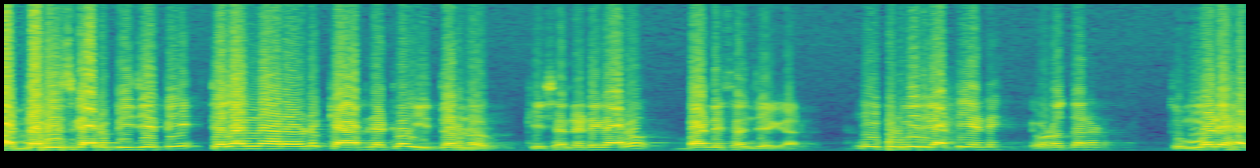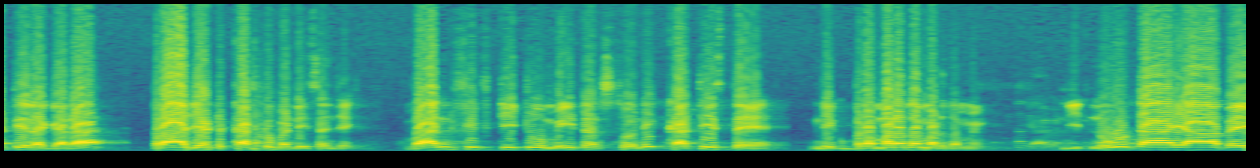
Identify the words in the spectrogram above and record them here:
ఫడ్నవీస్ గారు బీజేపీ తెలంగాణ నుండి కేబినెట్లో ఇద్దరున్నారు. కిషన్ రెడ్డి గారు బండి సంజయ్ గారు. ఇప్పుడు మీరు కట్టియండి ఎవడొద్దన్నాడు? తుమ్మడి హట్టి దగ్గర ప్రాజెక్టు కట్టు Bandi Sanjay. One fifty two meters తోని కట్టిస్తే నీకు బ్రహ్మరథం పడదాం మేము. నూట యాభై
